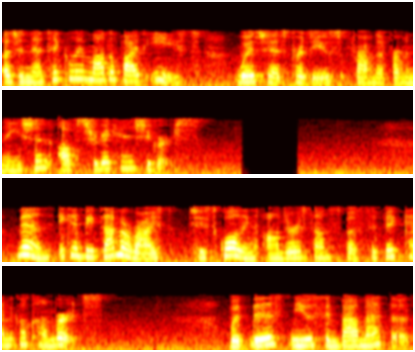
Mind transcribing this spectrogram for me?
a genetically modified yeast which is produced from the fermentation of sugarcane sugars. Then it can be dimerized to squalene under some specific chemical converts. With this new SynBio method,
